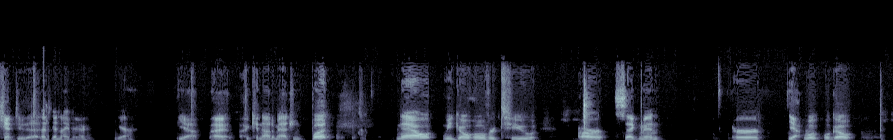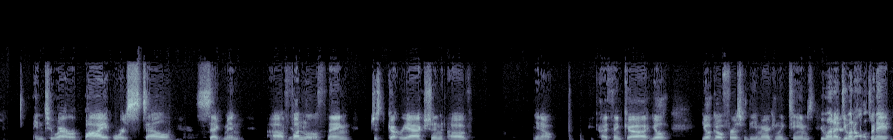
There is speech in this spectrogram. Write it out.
can't do that. that'd be a nightmare. Yeah. Yeah, I I cannot imagine. But now we go over to our segment, or yeah, we'll we'll go into our buy or sell segment. Uh, Yeah. fun little thing, just gut reaction of, you know, I think uh, you'll you'll go first with the American League teams. You wanna do you wanna alternate?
